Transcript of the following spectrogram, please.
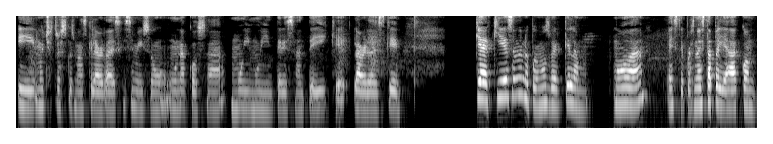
y muchas otras cosas más que la verdad es que se me hizo una cosa muy muy interesante y que la verdad es que que aquí es en donde podemos ver que la moda este, pues no está peleada con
